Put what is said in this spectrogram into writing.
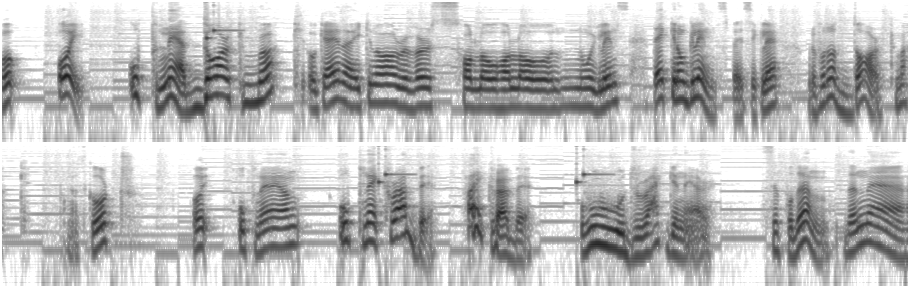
Og, oi. Opp, ned. Dark Muck. OK, det er ikke noe reverse hollow, hollow, noe glins. Det er ikke noe glins, basically. Men det er fortsatt Dark Muck. Neste kort. Oi. Opp, ned igjen. Opp, ned. Krabby. Hei, Krabby. Oh, Dragonair. Se på den. Den er,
